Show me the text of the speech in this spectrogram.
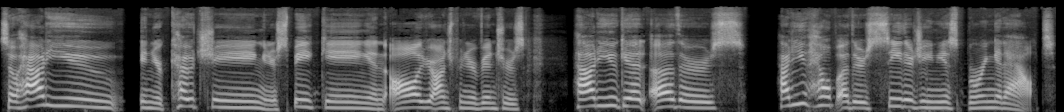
So, how do you, in your coaching and your speaking and all your entrepreneur ventures, how do you get others, how do you help others see their genius, bring it out?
